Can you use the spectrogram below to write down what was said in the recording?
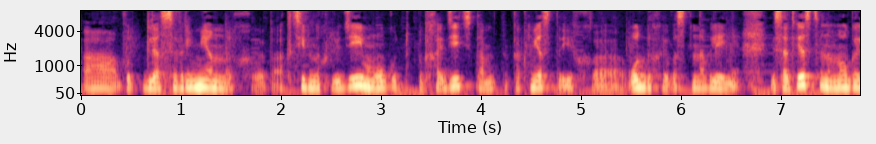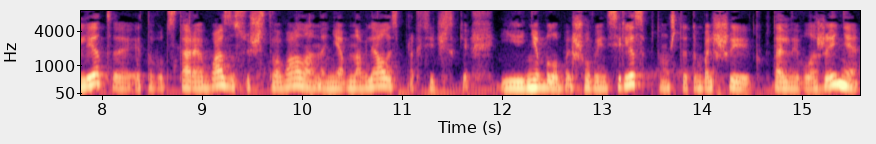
э, вот для современных это, активных людей могут подходить там как место их э, отдыха и восстановления. И, соответственно, много лет эта вот старая база существовала, она не обновлялась практически, и не было большого интереса, потому что это большие капитальные вложения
